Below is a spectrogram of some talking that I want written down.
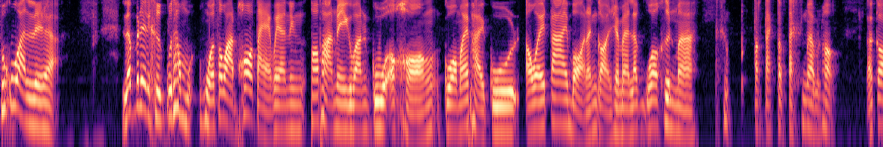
ทุกวันเลยอะ แล้วประเด็นคือกูทำหัวสว่านพ่อแตกไปอันนึงพอผ่านมาอีกวันกูเอาของกลัวไม้ไผ่กูเอาไว้ใต้บาะนั้นก่อนใช่ไหมแล้วกูก็ขึ้นมาตอกแตกตอกแตกขึ้นมาบนห้องแล้วก็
